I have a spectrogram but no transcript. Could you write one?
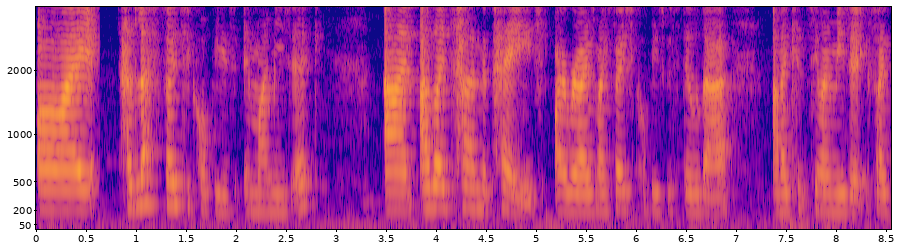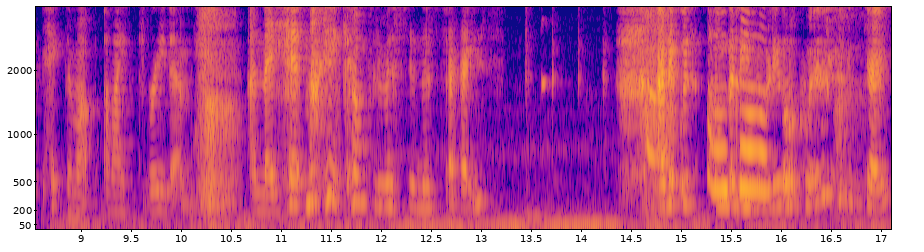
I had left photocopies in my music, and as I turned the page, I realised my photocopies were still there. And I couldn't see my music, so I picked them up and I threw them, and they hit my accompanist in the face. and it was Oh, unbelievably awkward. okay,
